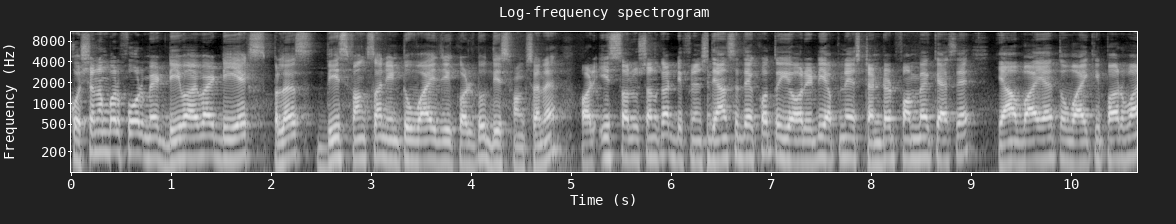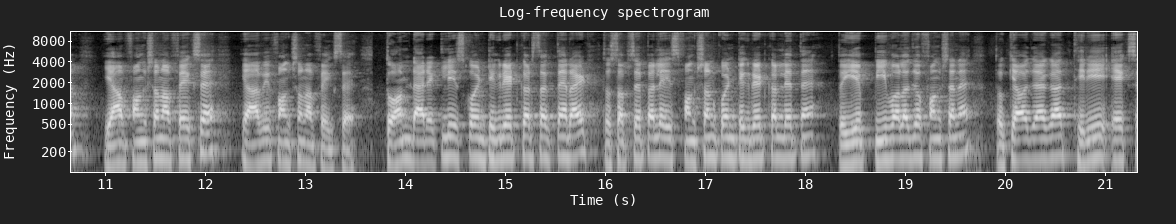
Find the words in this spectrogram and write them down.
क्वेश्चन नंबर फोर में d y y d x plus this function into y is equal to this function है। और इस सॉल्यूशन का डिफरेंस ध्यान से देखो तो ये ऑलरेडी अपने स्टैंडर्ड फॉर्म में कैसे? यहाँ y है तो y की पावर वन यहाँ फ़ंक्शन ऑफ़ x है, यहाँ भी फ़ंक्शन ऑफ़ x है। तो हम डायरेक्टली इसको इंटीग्रेट कर सकते हैं राइट तो सबसे पहले इस फ़ंक्शन को इंटीग्रेट कर लेते हैं। तो ये p वाला जो फ़ंक्शन है तो क्या हो जाएगा? Three x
